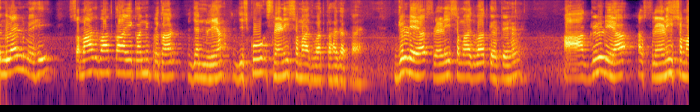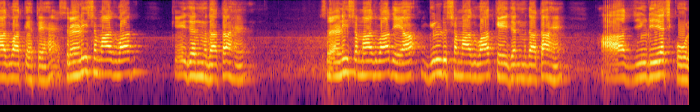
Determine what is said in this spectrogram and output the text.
इंग्लैंड में ही समाजवाद का एक अन्य प्रकार जन्म लिया, जिसको श्रेणी समाजवाद कहा जाता है। गिल्ड या श्रेणी समाजवाद कहते हैं। आ गिल्ड या श्रेणी समाजवाद कहते हैं। श्रेणी समाजवाद के जन्मदाता हैं श्रेणी समाजवाद या गिल्ड समाजवाद के जन्मदाता हैं जी डी एच कोल।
